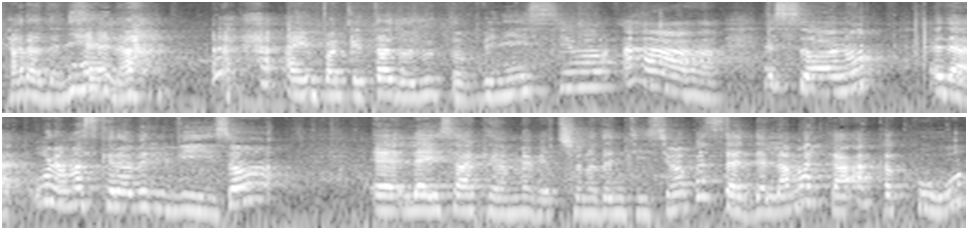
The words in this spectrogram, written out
Cara Daniela hai impacchettato tutto benissimo. Ah, e sono ed è una maschera per il viso e lei sa che a me piacciono tantissimo. Questa è della marca HQ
